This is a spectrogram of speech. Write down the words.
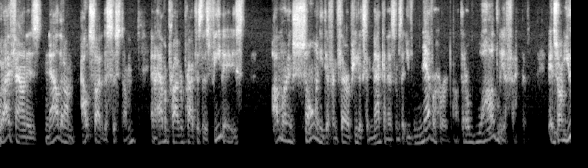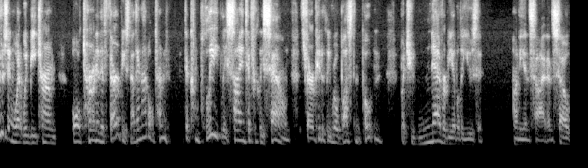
what I found is now that I'm outside of the system and I have a private practice that's fee based, I'm learning so many different therapeutics and mechanisms that you've never heard about that are wildly effective. And so I'm using what would be termed alternative therapies. Now, they're not alternative, they're completely scientifically sound, therapeutically robust and potent, but you'd never be able to use it on the inside. And so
